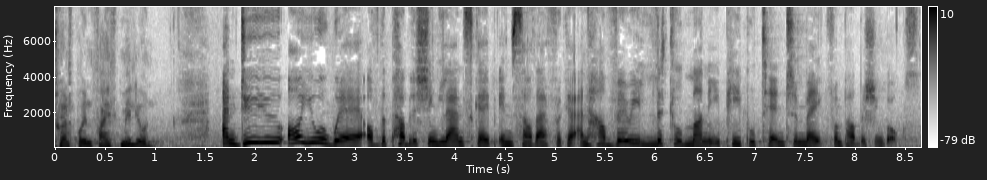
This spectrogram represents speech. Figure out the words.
12.5 million. And do you, are you aware of the publishing landscape in South Africa and how very little money people tend to make from publishing books?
